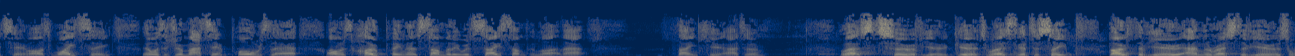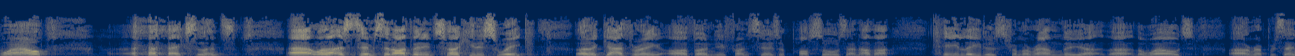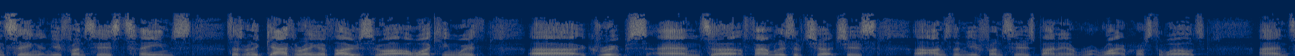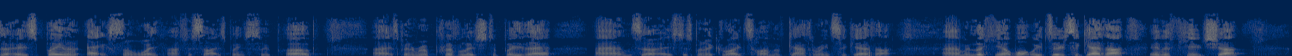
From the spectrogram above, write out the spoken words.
you, Tim. I was waiting. There was a dramatic pause there. I was hoping that somebody would say something like that. Thank you, Adam. Well, that's two of you. Good. Well, it's good to see both of you and the rest of you as well. Excellent. Uh, well, as Tim said, I've been in Turkey this week at a gathering of uh, New Frontiers apostles and other key leaders from around the, uh, the, the, world uh, representing New Frontiers teams. So there's been a gathering of those who are, working with uh, groups and uh, families of churches uh, under the New Frontiers banner right across the world. And uh, it's been an excellent week. I have to say, it's been superb. Uh, it's been a real privilege to be there. And uh, it's just been a great time of gathering together. And we're looking at what we do together in the future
